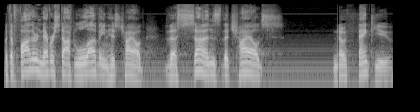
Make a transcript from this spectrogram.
But the father never stopped loving his child. The son's, the child's no thank you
